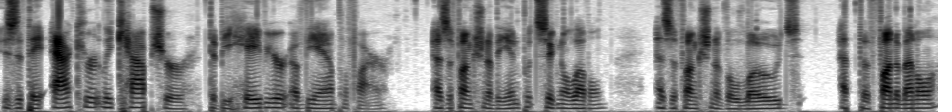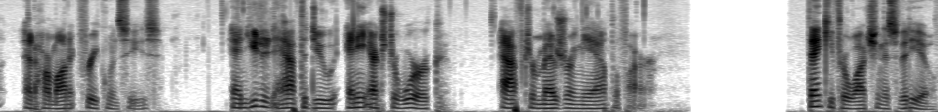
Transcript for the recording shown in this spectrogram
is that they accurately capture the behavior of the amplifier as a function of the input signal level, as a function of the loads at the fundamental and harmonic frequencies. And you didn't have to do any extra work after measuring the amplifier. Thank you for watching this video.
